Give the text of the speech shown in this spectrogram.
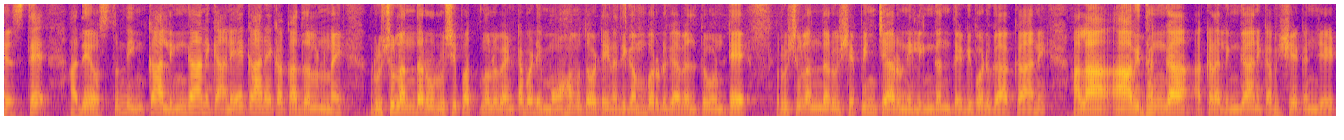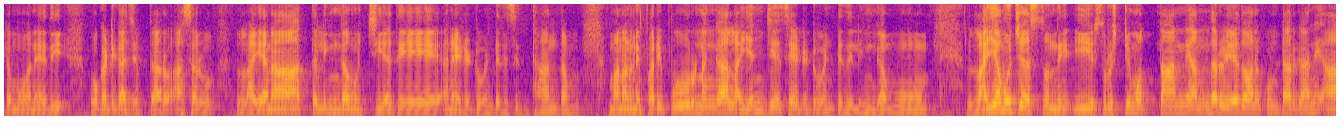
చేస్తే అదే వస్తుంది. ఇంకా లింగానికి అనేక అనేక కథలు ఉన్నాయి ఋషులందరూ ఋషిపత్నులు వెంటబడి మోహముతోటి ఈయన దిగంబరుడిగా వెళ్తూ ఉంటే ఋషులందరూ శపించారు నీ లింగం తెగిపడుగాక అని. అలా ఆ విధంగా అక్కడ లింగానికి అభిషేకం చేయటము అనేది ఒకటిగా చెప్తారు. అసలు లయనాత్ లింగముచ్యతే అనేటటువంటిది సిద్ధాంతం. మనల్ని పరిపూర్ణంగా లయం చేసేటటువంటిది లింగము. లయము చేస్తుంది. ఈ సృష్టి మొత్తాన్ని అందరూ ఏదో అనుకుంటారు కానీ ఆ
